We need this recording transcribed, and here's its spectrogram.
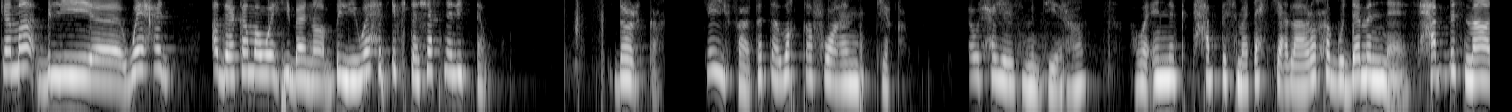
كما بلي واحد أدرك مواهبنا بلي واحد اكتشفنا للتو. دركا كيف تتوقف عن الثقة؟ أول حاجة لازم تديرها هو إنك تحبس ما تحكي على روحك قدام الناس. حبس ما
